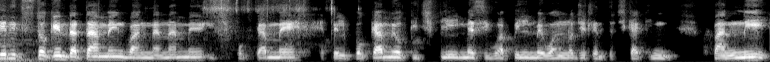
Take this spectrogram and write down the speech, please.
Kenitstoken datamen, guananame, ichpocame, telpocame, oquichpilme, siguapilme, guanochitentechcaquin, panni,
